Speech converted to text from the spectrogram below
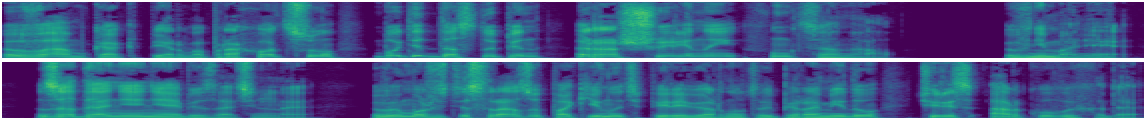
вам, как первопроходцу, будет доступен расширенный функционал. Внимание! Задание не обязательное. Вы можете сразу покинуть перевернутую пирамиду через арку выхода,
